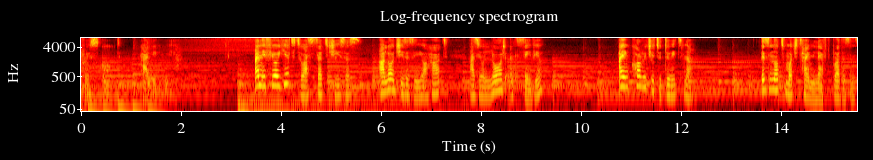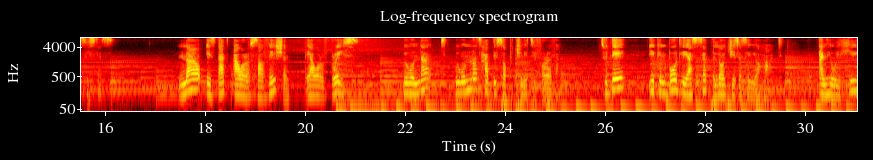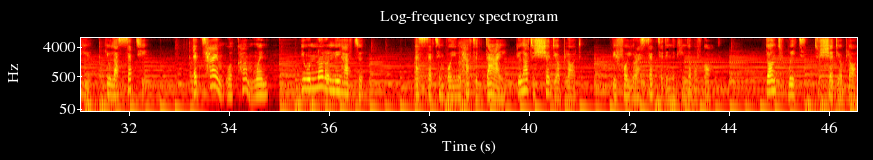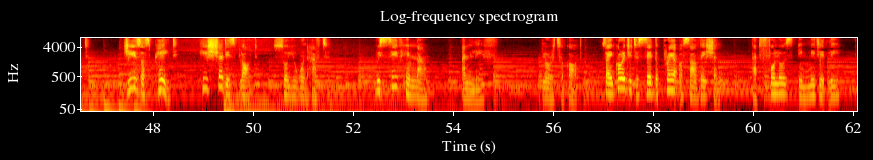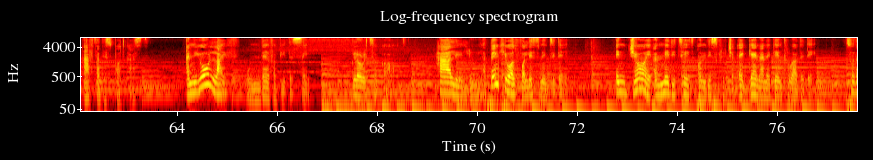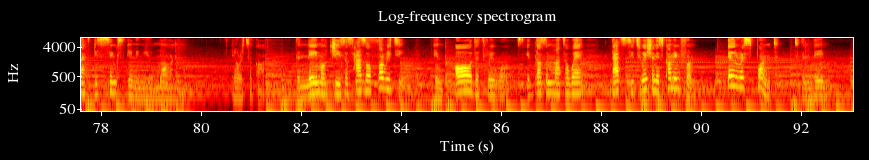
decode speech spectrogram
Praise God. Hallelujah. And if you're yet to accept Jesus, our Lord Jesus, in your heart as your Lord and Savior, I encourage you to do it now. There's not much time left, brothers and sisters. Now is that hour of salvation, the hour of grace. We will not we will not have this opportunity forever. Today, you can boldly accept the Lord Jesus in your heart, and he will hear you. He will accept you a time will come when you will not only have to accept Him, but you will have to die. You'll have to shed your blood before you're accepted in the kingdom of God. Don't wait to shed your blood. Jesus paid, He shed His blood, so you won't have to. Receive Him now and live. Glory to God. So I encourage you to say the prayer of salvation that follows immediately after this podcast. And your life will never be the same. Glory to God. Hallelujah. Thank you all for listening today. Enjoy and meditate on this scripture again and again throughout the day so that it sinks in in you more and more. Glory to God. The name of Jesus has authority in all the three worlds. It doesn't matter where that situation is coming from, it'll respond to the name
